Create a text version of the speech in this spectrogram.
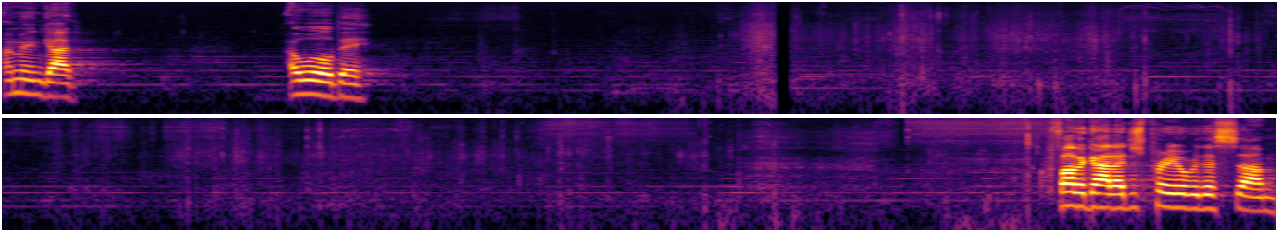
I'm in, God. I will obey. Father God, I just pray over this, um,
